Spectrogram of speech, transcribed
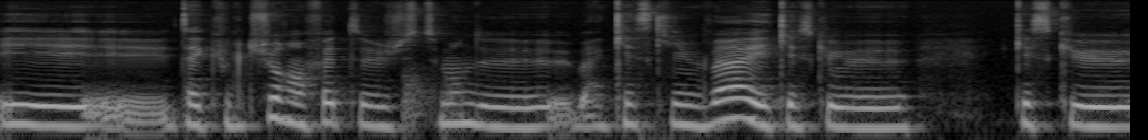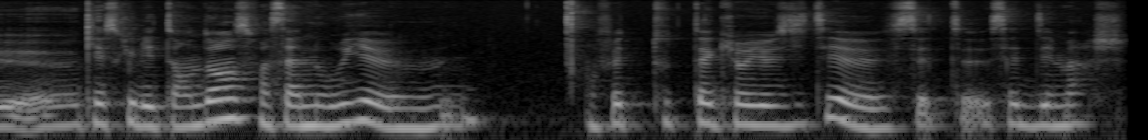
et ta culture, en fait, justement, de ben, qu'est-ce qui me va et qu'est-ce que, qu'est-ce que, qu'est-ce que les tendances. Enfin, ça nourrit, en fait, toute ta curiosité, cette, cette démarche.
